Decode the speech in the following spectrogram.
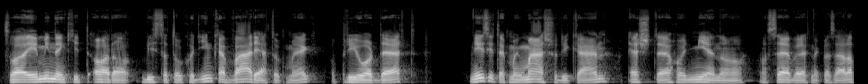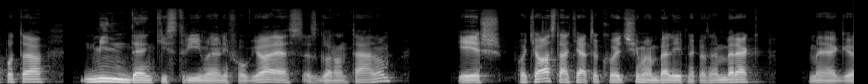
Szóval én mindenkit arra biztatok, hogy inkább várjátok meg a preordert, nézzétek meg másodikán este, hogy milyen a, a szervereknek az állapota, mindenki streamelni fogja, ezt, ezt garantálom, és hogyha azt látjátok, hogy simán belépnek az emberek, meg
